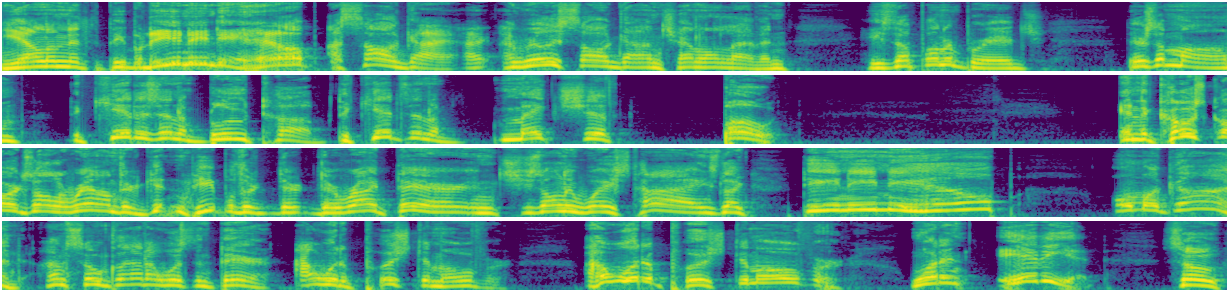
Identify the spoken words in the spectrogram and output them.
yelling at the people, Do you need any help? I saw a guy, I, I really saw a guy on Channel 11. He's up on a bridge. There's a mom. The kid is in a blue tub. The kid's in a makeshift boat. And the Coast Guard's all around. They're getting people, they're, they're, they're right there, and she's only waist high. He's like, Do you need any help? Oh my God, I'm so glad I wasn't there. I would have pushed him over. I would have pushed him over. What an idiot. So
